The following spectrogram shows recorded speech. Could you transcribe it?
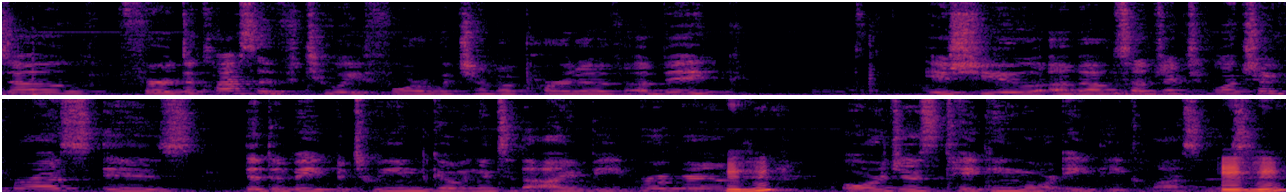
So, for the class of 284, which I'm a part of, a big issue about subject selection for us is the debate between going into the IB program Mm-hmm. or just taking more AP classes. Mm-hmm.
